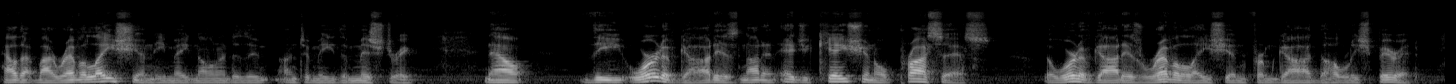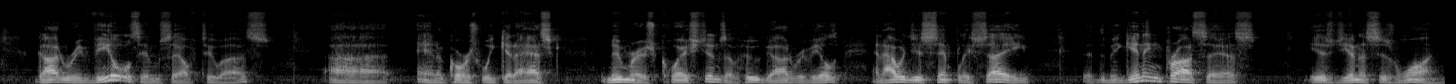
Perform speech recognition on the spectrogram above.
how that by revelation he made known unto, the, unto me the mystery. Now, the Word of God is not an educational process. The Word of God is revelation from God, the Holy Spirit. God reveals Himself to us. Uh, and of course, we could ask numerous questions of who God reveals. And I would just simply say that the beginning process is Genesis 1.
